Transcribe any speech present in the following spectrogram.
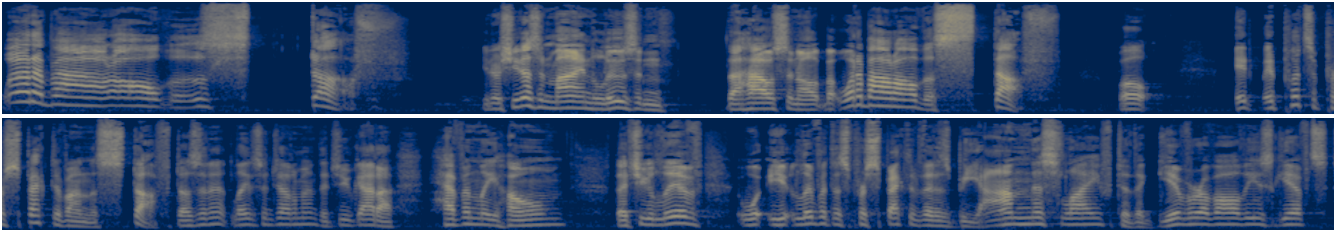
What about all the stuff? You know, she doesn't mind losing the house and all, but what about all the stuff? Well, it, it puts a perspective on the stuff, doesn't it, ladies and gentlemen? That you've got a heavenly home, that you live, you live with this perspective that is beyond this life to the giver of all these gifts,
